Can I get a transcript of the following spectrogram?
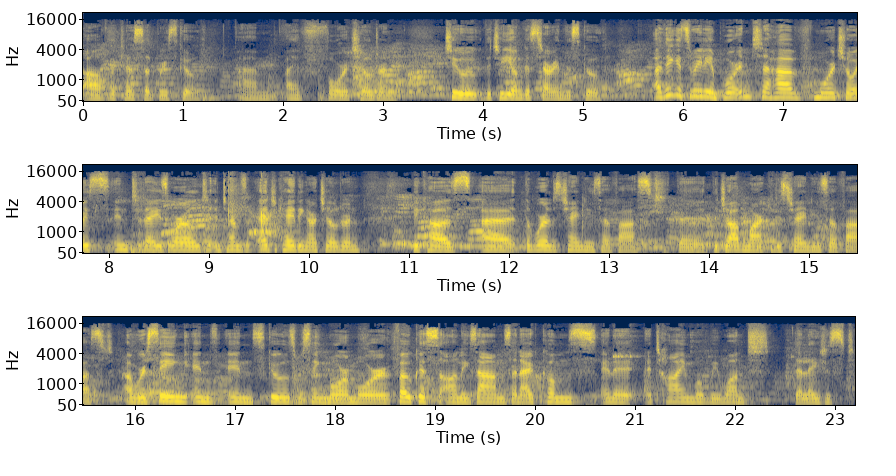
of Wicklow Sudbury School. Um, I have four children. Two, the two youngest are in the school. I think it's really important to have more choice in today's world in terms of educating our children because uh, the world is changing so fast. The, the job market is changing so fast. And we're seeing in, in schools, we're seeing more and more focus on exams and outcomes in a, a time when we want the latest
